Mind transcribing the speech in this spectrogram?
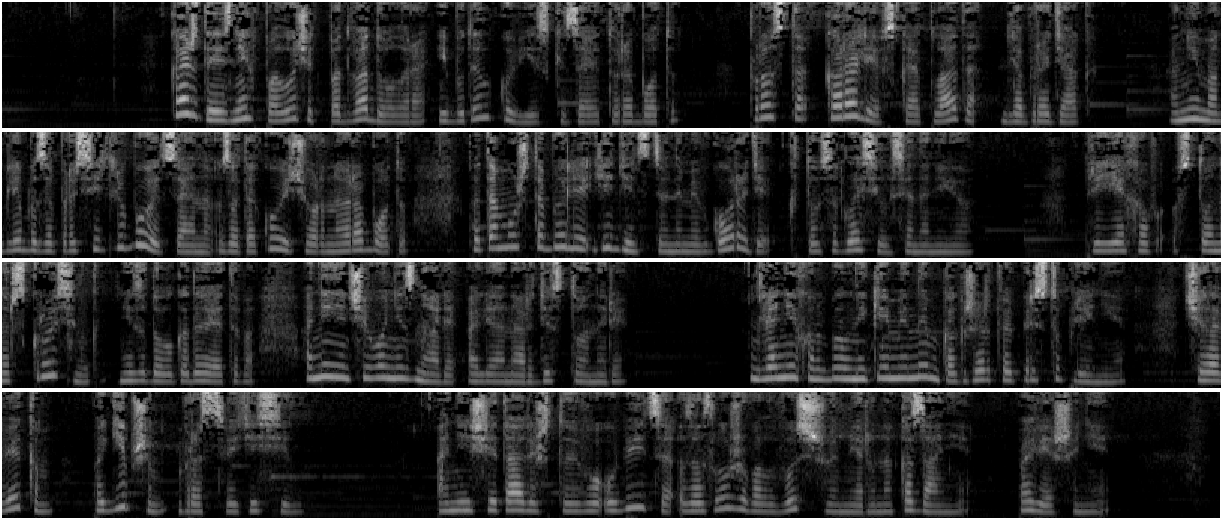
Каждый из них получит по два доллара и бутылку виски за эту работу. Просто королевская плата для бродяг. Они могли бы запросить любую цену за такую черную работу, потому что были единственными в городе, кто согласился на нее. Приехав в Стонерс Кроссинг незадолго до этого, они ничего не знали о Леонарде Стонере. Для них он был никем иным, как жертвой преступления, человеком, погибшим в расцвете сил. Они считали, что его убийца заслуживал высшую меру наказания повешение.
